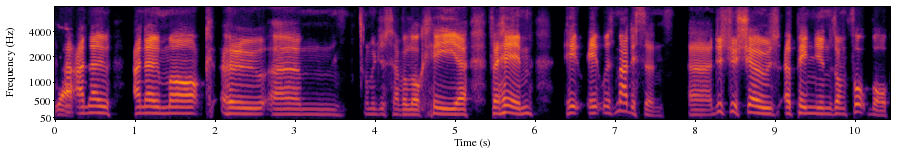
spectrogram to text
yeah. I, I know I know Mark who um let me just have a look. He uh, for him it, it was Maddison. Uh just just shows opinions on football.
